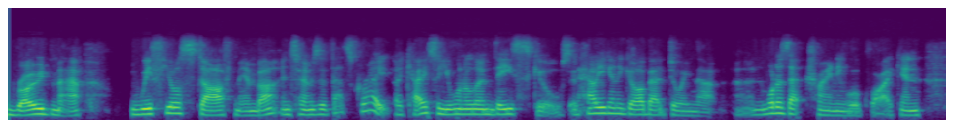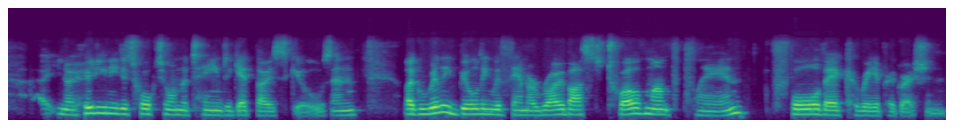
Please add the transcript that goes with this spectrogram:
roadmap with your staff member in terms of that's great. Okay, so you want to learn these skills, and how are you going to go about doing that? And what does that training look like? And uh, you know, who do you need to talk to on the team to get those skills? And like really building with them a robust 12 month plan for their career progression.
